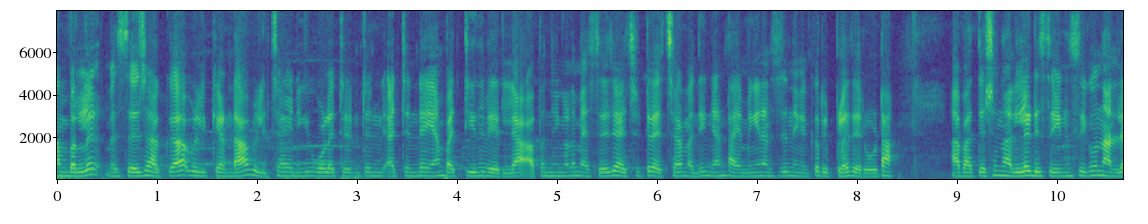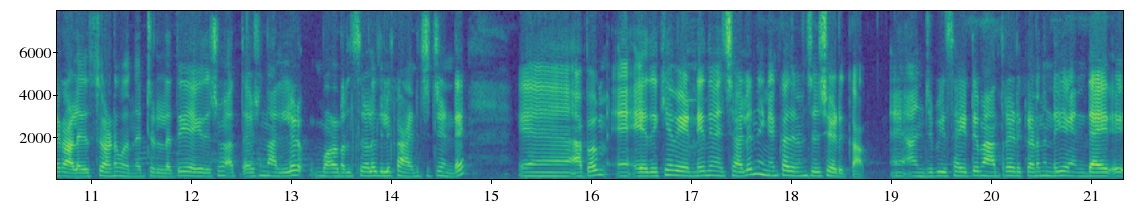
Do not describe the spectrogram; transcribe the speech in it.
നമ്പറിൽ മെസ്സേജ് ആക്കുക. വിളിക്കേണ്ട. വിളിച്ചാൽ എനിക്ക് കോൾ അറ്റൻഡ് അറ്റൻഡ് ചെയ്യാൻ പറ്റിയെന്ന് വരില്ല. അപ്പം നിങ്ങൾ മെസ്സേജ് അയച്ചിട്ട് വെച്ചാൽ മതി. ഞാൻ ടൈമിങ്ങിനനുസരിച്ച് നിങ്ങൾക്ക് റിപ്ലൈ തരും കേട്ടോ അപ്പോൾ അത്യാവശ്യം നല്ല ഡിസൈൻസിങ്ങും നല്ല കളേഴ്സുമാണ് വന്നിട്ടുള്ളത്. ഏകദേശം അത്യാവശ്യം നല്ല മോഡൽസുകൾ ഇതിൽ കാണിച്ചിട്ടുണ്ട്. അപ്പം ഏതൊക്കെയാണ് വേണ്ടതെന്ന് വെച്ചാൽ നിങ്ങൾക്ക് അതിനനുസരിച്ച് എടുക്കാം. അഞ്ച് പീസായിട്ട് മാത്രം എടുക്കണമെന്നുണ്ടെങ്കിൽ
